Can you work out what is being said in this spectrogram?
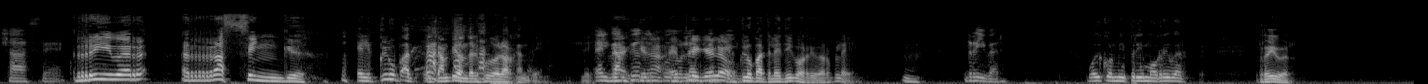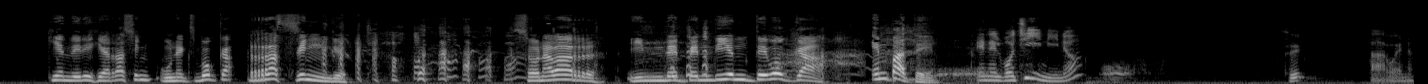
ya sé. River Racing. El club, el campeón del fútbol argentino. El campeón del no, fútbol explíquelo. El club atlético River Plate. River. Voy con mi primo River. River. ¿Quién dirige a Racing? Un ex Boca. Racing. Zona VAR. Independiente Boca. Empate. En el Bochini, ¿no? Sí. Ah, bueno.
